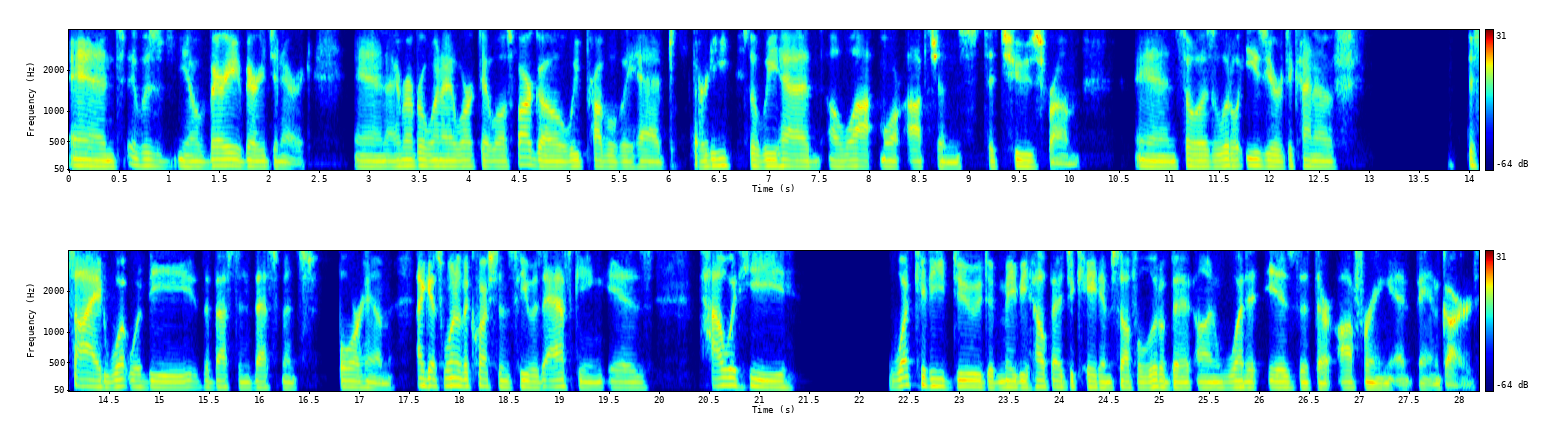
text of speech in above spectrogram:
and it was, you know, very, very generic. And I remember when I worked at Wells Fargo, we probably had 30. So we had a lot more options to choose from. And so it was a little easier to kind of decide what would be the best investments for him. I guess one of the questions he was asking is how would he, what could he do to maybe help educate himself a little bit on what it is that they're offering at Vanguard?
